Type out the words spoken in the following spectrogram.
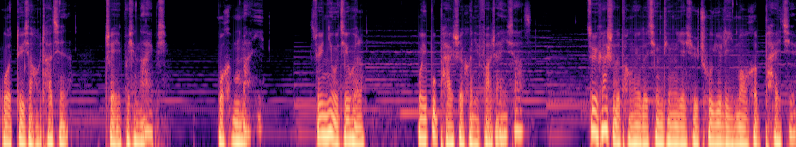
我对象好差劲，这也不行那也不行，我很不满意。所以你有机会了，我也不排斥和你发展一下子。最开始的朋友的倾听，也许出于礼貌和排解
